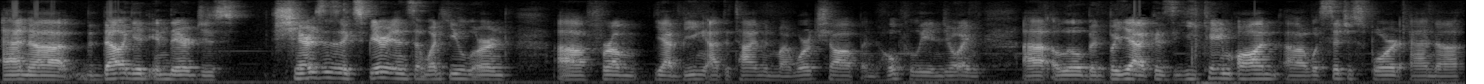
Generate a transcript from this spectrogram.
and uh, the delegate in there just shares his experience and what he learned uh, from yeah being at the time in my workshop and hopefully enjoying uh, a little bit. But yeah, because he came on uh, with such a sport and uh,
